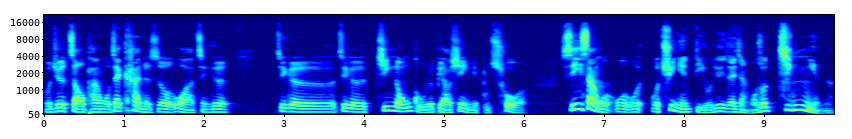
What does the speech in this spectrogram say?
我觉得早盘我在看的时候，哇，整个这个这个金融股的表现也不错。实际上，我我我我去年底我就一直在讲，我说今年呢。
